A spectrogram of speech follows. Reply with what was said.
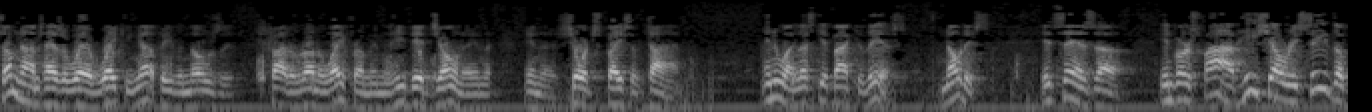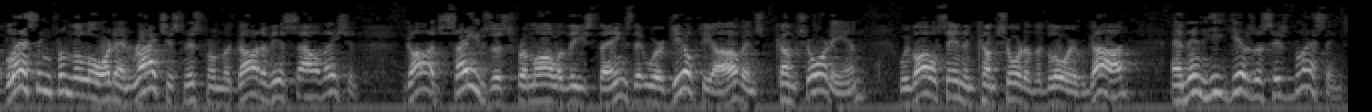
sometimes has a way of waking up even those that try to run away from Him, and He did Jonah in a, in a short space of time. Anyway, let's get back to this. Notice, it says uh, in verse 5, He shall receive the blessing from the Lord and righteousness from the God of His salvation. God saves us from all of these things that we're guilty of and come short in. We've all sinned and come short of the glory of God. And then He gives us His blessings.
